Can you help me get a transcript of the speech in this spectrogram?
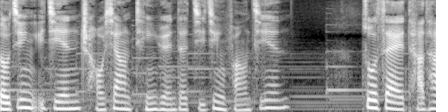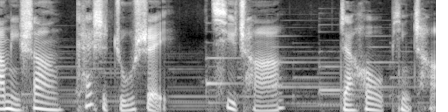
走进一间朝向庭园的极静房间，坐在榻榻米上，开始煮水、沏茶，然后品尝。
